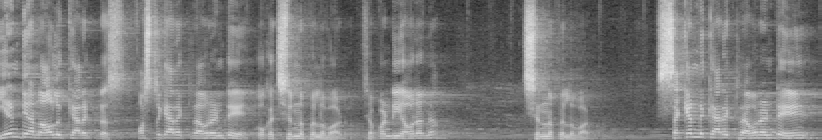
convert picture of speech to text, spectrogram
ఏంటి ఆ నాలుగు క్యారెక్టర్స్? ఫస్ట్ క్యారెక్టర్ ఎవరంటే ఒక చిన్న పిల్లవాడు. చెప్పండి ఎవరన్నా? చిన్న పిల్లవాడు. సెకండ్ క్యారెక్టర్ ఎవరంటే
